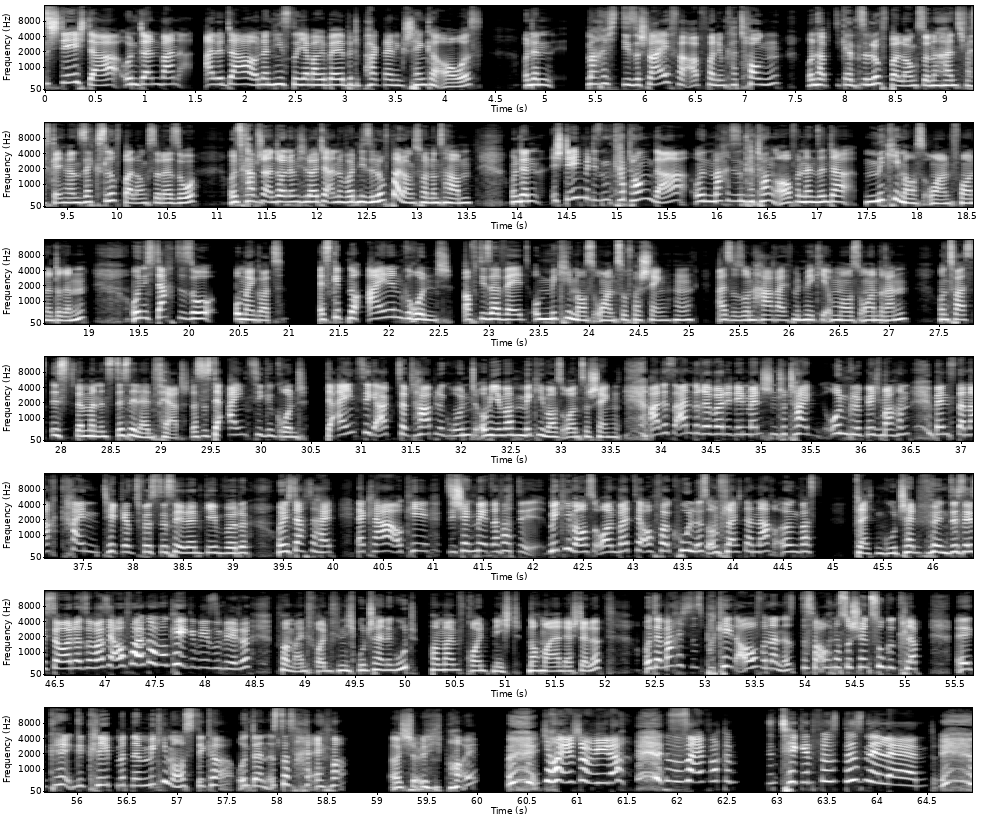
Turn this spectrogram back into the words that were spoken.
Stehe ich da und dann waren alle da und dann hieß so, ja, Maribel, bitte pack deine Geschenke aus. Und dann mache ich diese Schleife ab von dem Karton und habe die ganzen Luftballons in der Hand. Ich weiß gar nicht, waren sechs Luftballons oder so. Und es kamen schon andauernd irgendwelche Leute an und wollten diese Luftballons von uns haben. Und dann stehe ich mit diesem Karton da und mache diesen Karton auf und dann sind da Mickey Maus Ohren vorne drin. Und ich dachte so, oh mein Gott, es gibt nur einen Grund auf dieser Welt, um Mickey Maus Ohren zu verschenken. Also so ein Haarreif mit Mickey Maus Ohren dran. Und zwar es ist, wenn man ins Disneyland fährt. Das ist der einzige Grund. Der einzige akzeptable Grund, um jemandem Mickey Maus Ohren zu schenken. Alles andere würde den Menschen total unglücklich machen, wenn es danach kein Tickets fürs Disneyland geben würde. Und ich dachte halt, na klar, okay, sie schenken mir jetzt einfach Mickey Maus Ohren, weil es ja auch voll cool ist und vielleicht danach irgendwas vielleicht ein Gutschein für einen Disney Store oder sowas ja auch vollkommen okay gewesen wäre. Von meinen Freunden finde ich Gutscheine gut, von meinem Freund nicht. Nochmal an der Stelle. Und dann mache ich das Paket auf und dann ist das war auch noch so schön zugeklappt, äh, geklebt mit einem Mickey Maus Sticker und dann ist das halt einfach. Entschuldigung. Ich heule schon wieder. Es ist einfach ein Ticket fürs Disneyland.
